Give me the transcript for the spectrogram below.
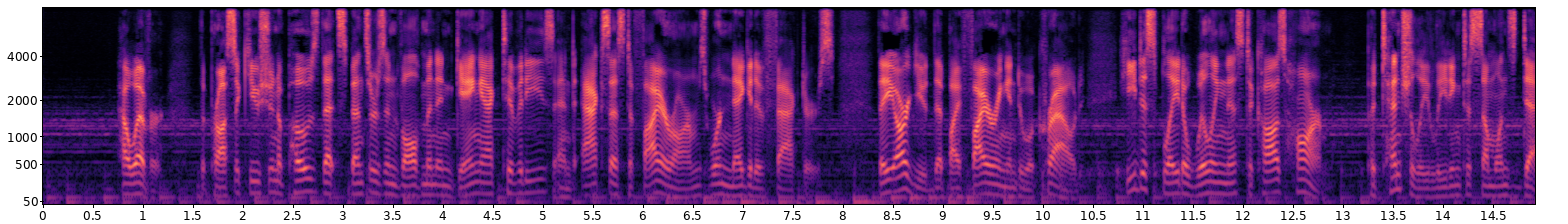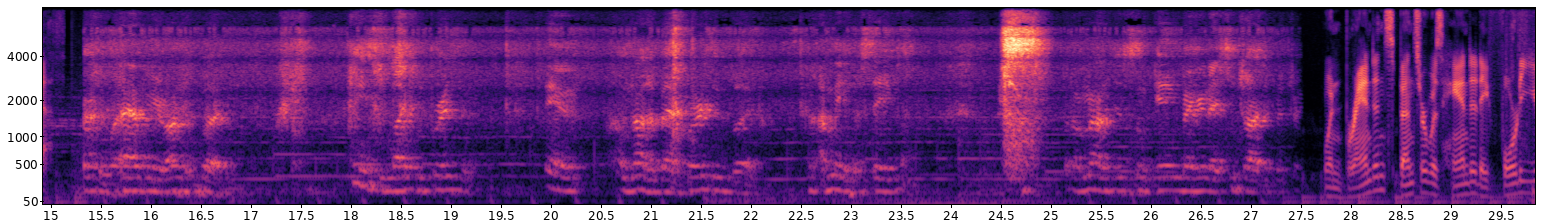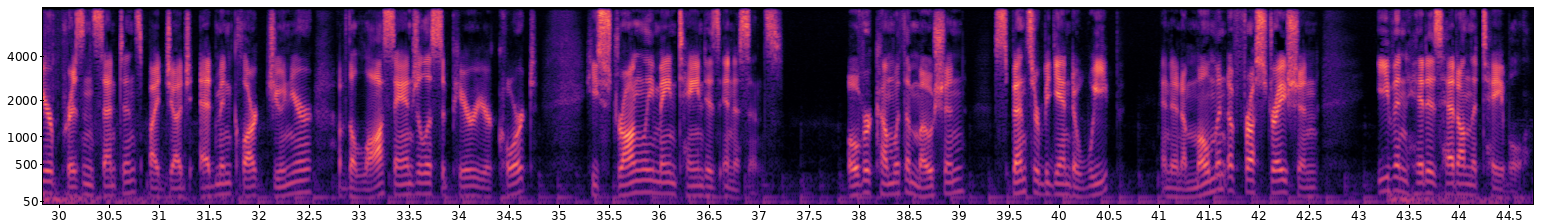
However, The prosecution opposed that Spencer's involvement in gang activities and access to firearms were negative factors. They argued that by firing into a crowd, he displayed a willingness to cause harm, potentially leading to someone's death. What happened, Your Honor, but came to life in prison. And I'm not a bad person, but I made mistakes. But I'm not just some gangbanger that she tried to betray. When Brandon Spencer was handed a 40 year prison sentence by Judge Edmund Clark Jr. of the Los Angeles Superior Court, he strongly maintained his innocence. Overcome with emotion, Spencer began to weep and, in a moment of frustration, even hit his head on the table.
